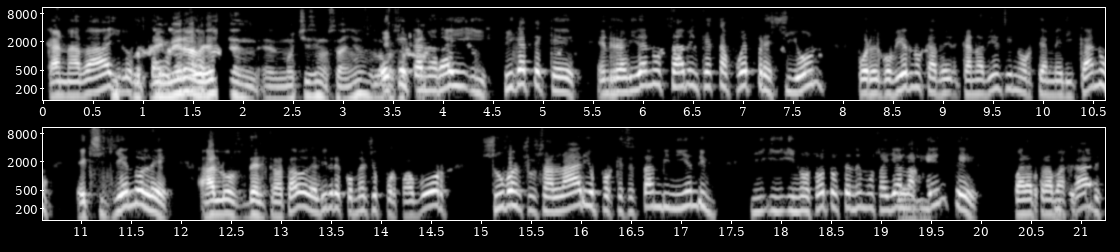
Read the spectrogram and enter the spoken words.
Canadá y los Por primera vez en, muchísimos años. Es que Canadá y, fíjate que en realidad no saben que esta fue presión por el gobierno canadiense y norteamericano, exigiéndole a los del Tratado de Libre Comercio, por favor, suban su salario porque se están viniendo y, nosotros tenemos allá la gente para trabajar,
